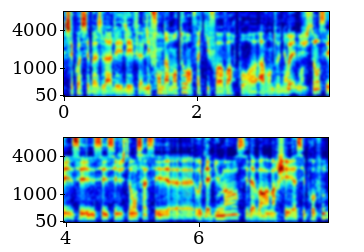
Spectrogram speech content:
C'est quoi ces bases-là, les, les- les fondamentaux en fait qu'il faut avoir pour euh, avant de venir. Oui, mais justement, c'est justement ça. C'est euh, au-delà de l'humain, c'est d'avoir un marché assez profond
